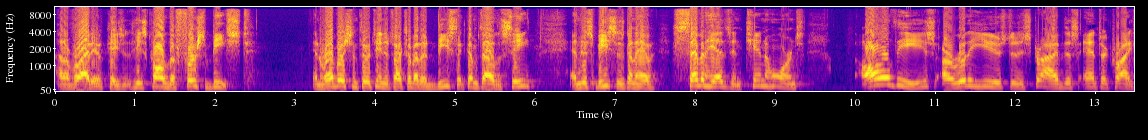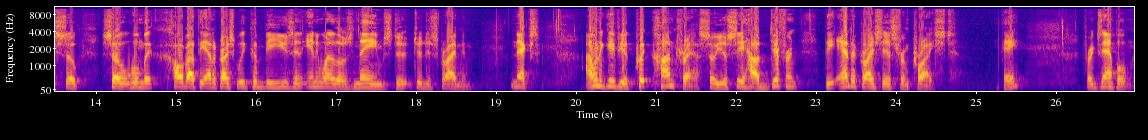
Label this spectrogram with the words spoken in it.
on a variety of occasions. He's called the first beast. In Revelation 13, it talks about a beast that comes out of the sea, and this beast is going to have seven heads and ten horns all these are really used to describe this Antichrist. So, so when we call about the Antichrist, we could be using any one of those names to, to describe him. Next, I want to give you a quick contrast so you'll see how different the Antichrist is from Christ. Okay? For example,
